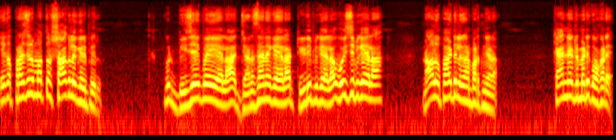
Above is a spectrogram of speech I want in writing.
ఇక ప్రజలు మొత్తం షాకులో గెలిపారు. ఇప్పుడు బీజేపీ ఎలా జనసేనకి ఎలా టీడీపీకి ఎలా వైసీపీకి ఎలా నాలుగు పార్టీలు కనపడుతున్నాయి క్యాండిడేట్ మటుకు ఒకడే.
